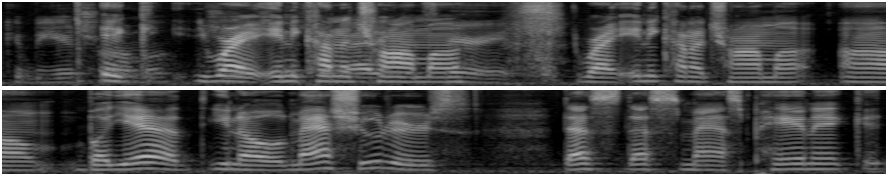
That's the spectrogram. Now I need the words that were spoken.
It could be it trauma. c- right, any kind of trauma. experience. Right, any kind of trauma. Um, but yeah, you know, mass shooters, that's that's mass panic.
